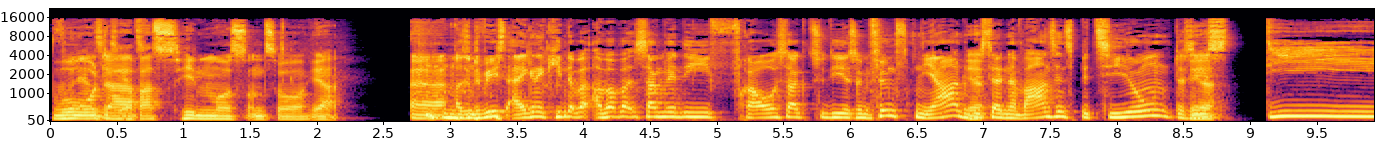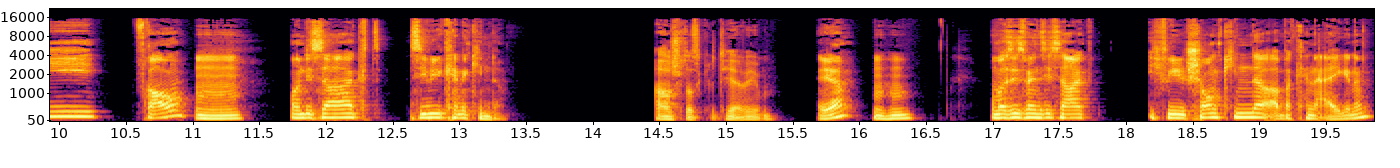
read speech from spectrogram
Wo da jetzt. was hin muss und so. Ja. Äh, also du willst eigene Kinder, aber, aber was sagen wir, die Frau sagt zu dir, so im fünften Jahr, du Ja. bist ja in einer Wahnsinnsbeziehung, das Ja. ist die Frau Mhm. und die sagt, sie will keine Kinder. Ausschlusskriterium. Ja? Mhm. Und was ist, wenn sie sagt, ich will schon Kinder, aber keine eigenen?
